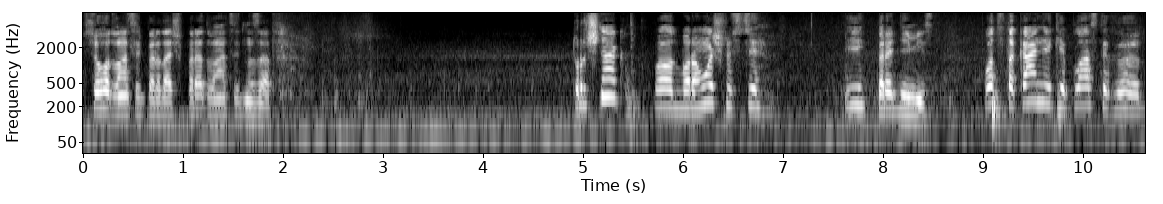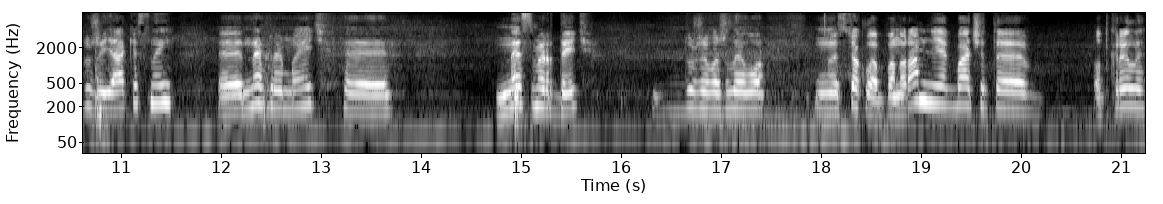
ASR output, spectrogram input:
Всього 12 передач вперед, 12 назад. Тручняк, отбора мощності і передній міст. От стаканники, пластик е, дуже якісний, е, не гримить, е, не смердить. Дуже важливо. Стекла панорамні, як бачите. Відкрили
